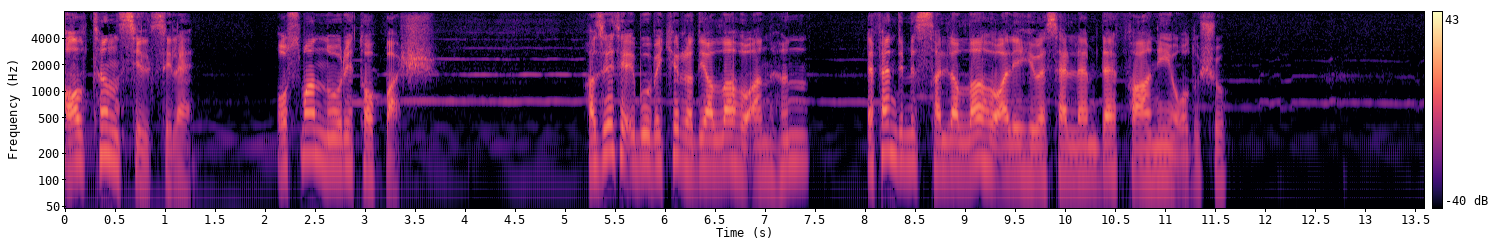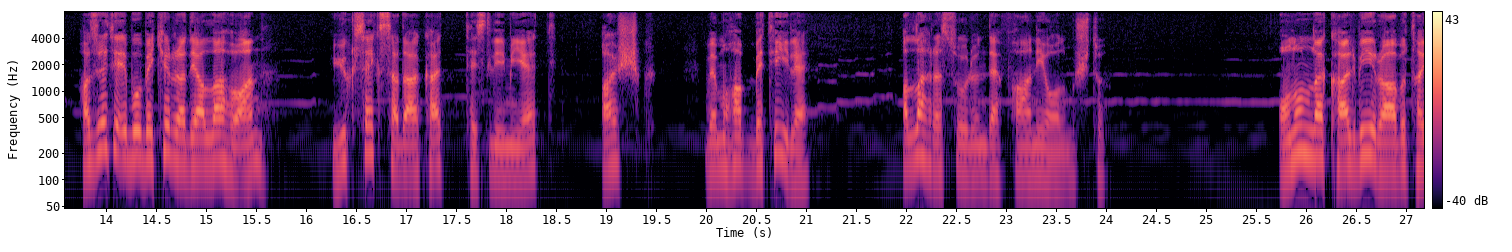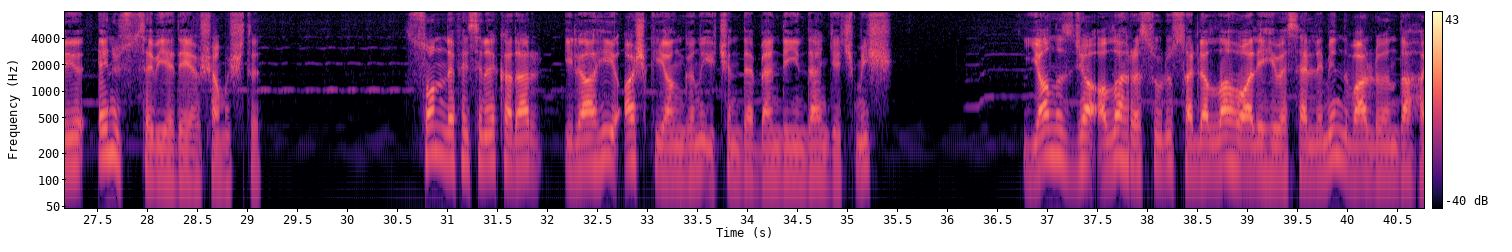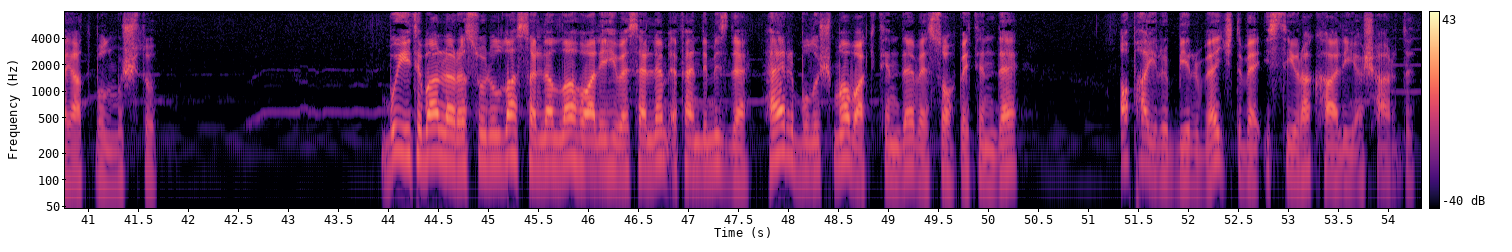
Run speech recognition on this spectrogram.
Altın Silsile Osman Nuri Topbaş Hazreti Ebubekir radıyallahu anh'ın Efendimiz sallallahu aleyhi ve sellem'de fani oluşu. Hazreti Ebubekir radıyallahu anh yüksek sadakat, teslimiyet, aşk ve muhabbetiyle Allah Resulü'nde fani olmuştu. Onunla kalbi rabıtayı en üst seviyede yaşamıştı. Son nefesine kadar ilahi aşk yangını içinde benliğinden geçmiş, yalnızca Allah Resulü sallallahu aleyhi ve sellemin varlığında hayat bulmuştu. Bu itibarla Resulullah sallallahu aleyhi ve sellem Efendimizle her buluşma vaktinde ve sohbetinde apayrı bir vecd ve istirak hali yaşardı.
